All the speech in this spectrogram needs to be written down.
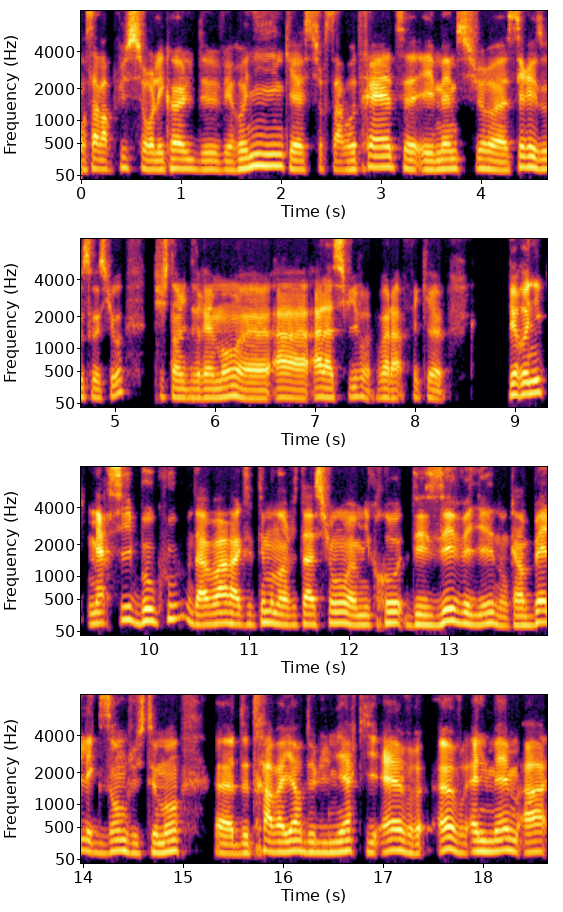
en savoir plus sur l'école de Véronique, euh, sur sa retraite et même sur ses réseaux sociaux. Puis, je t'invite vraiment à, la suivre. Voilà. Fait que Véronique, merci beaucoup d'avoir accepté mon invitation au micro des éveillés. Donc un bel exemple justement euh, de travailleurs de lumière qui œuvrent, œuvrent elles-mêmes à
